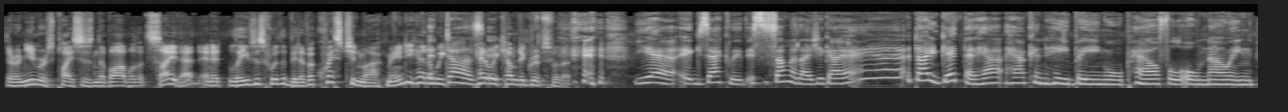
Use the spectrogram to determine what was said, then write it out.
There are numerous places in the Bible that say that, and it leaves us with a bit of a question mark, Mandy. How do It we does. how do we come to grips with it? Yeah, exactly. This is some of those you go, eh, I don't get that. How how can he, being all powerful, all knowing,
